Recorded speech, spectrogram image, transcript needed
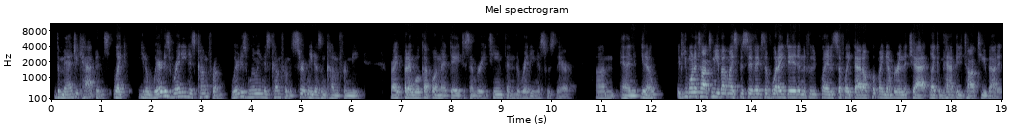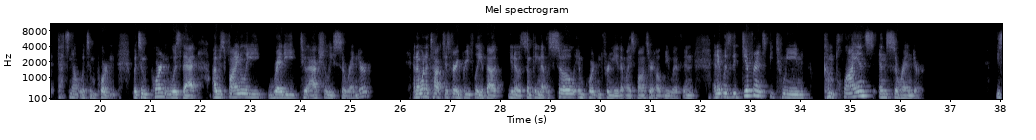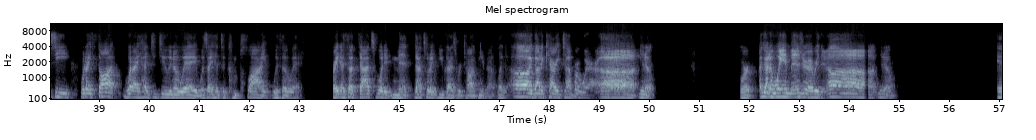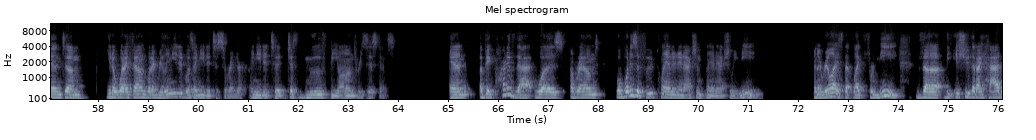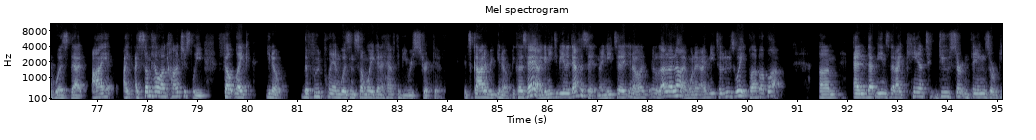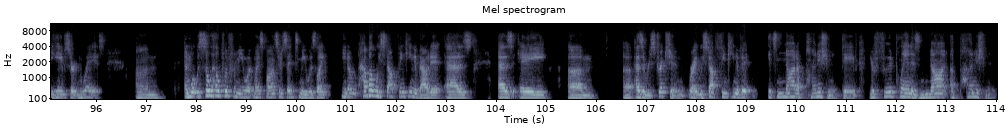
the magic happens. Like, you know, where does readiness come from? Where does willingness come from? It certainly doesn't come from me, right? But I woke up on that day, December 18th, and the readiness was there. Um, and, you know, if you want to talk to me about my specifics of what I did in the food plan and stuff like that, I'll put my number in the chat. Like, I'm happy to talk to you about it. That's not what's important. What's important was that I was finally ready to actually surrender and I want to talk just very briefly about, you know, something that was so important for me that my sponsor helped me with. And, and it was the difference between compliance and surrender. You see, what I thought what I had to do in OA was I had to comply with OA, right? I thought that's what it meant. That's what I, you guys were talking about. Like, oh, I got to carry Tupperware, ah, you know, or I got to weigh and measure everything, ah, you know. And um, you know what I found, what I really needed was I needed to surrender. I needed to just move beyond resistance. And a big part of that was around, well, what does a food plan and an action plan actually mean? And I realized that, like for me, the the issue that I had was that I I, I somehow unconsciously felt like you know the food plan was in some way going to have to be restrictive it's got to, you know, because hey, I need to be in a deficit and I need to, you know, la la la. I want to, I need to lose weight, blah blah blah. Um, and that means that I can't do certain things or behave certain ways. Um, and what was so helpful for me, what my sponsor said to me was like, you know, how about we stop thinking about it as as a um, uh, as a restriction, right? We stop thinking of it. It's not a punishment, Dave. Your food plan is not a punishment.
